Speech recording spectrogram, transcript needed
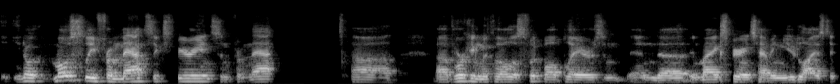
you know mostly from Matt's experience and from that uh, of working with all those football players and, and uh, in my experience having utilized it,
